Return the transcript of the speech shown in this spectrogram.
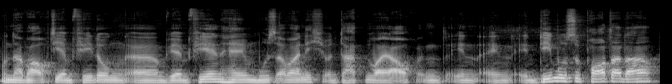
Und da war auch die Empfehlung, äh, wir empfehlen Helm, muss aber nicht. Und da hatten wir ja auch einen, einen, einen Demo-Supporter da,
